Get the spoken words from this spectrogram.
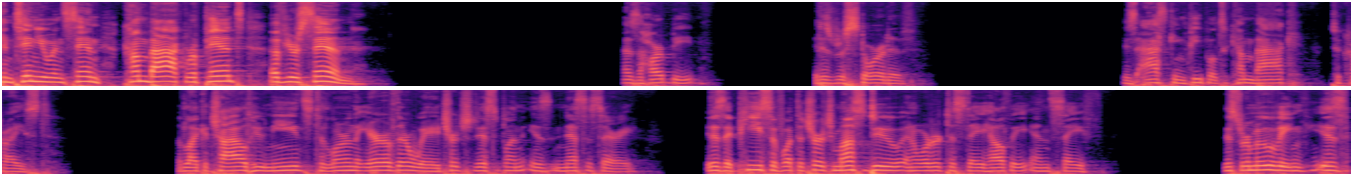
continue in sin. Come back, repent of your sin. As the heartbeat, it is restorative. It is asking people to come back to Christ. But like a child who needs to learn the error of their way, church discipline is necessary. It is a piece of what the church must do in order to stay healthy and safe. This removing is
